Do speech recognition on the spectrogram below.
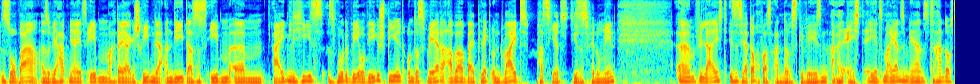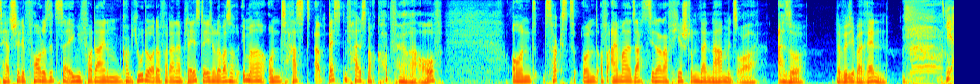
so war. Also wir hatten ja jetzt eben, hat er ja geschrieben, der Andi, dass es eben ähm, eigentlich hieß, es wurde WoW gespielt und es wäre aber bei Black und White passiert, dieses Phänomen. Ähm, vielleicht ist es ja doch was anderes gewesen. Aber echt, ey, jetzt mal ganz im Ernst, Hand aufs Herz, stell dir vor, du sitzt da irgendwie vor deinem Computer oder vor deiner Playstation oder was auch immer und hast bestenfalls noch Kopfhörer auf und zockst und auf einmal sagst dir dann nach vier Stunden deinen Namen ins Ohr. Also, da würde ich aber rennen. Ja,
